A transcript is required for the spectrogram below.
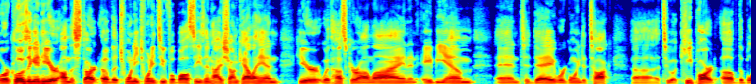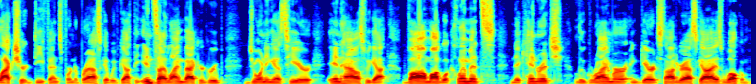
Well, we're closing in here on the start of the 2022 football season. Hi, Sean Callahan here with Husker Online and ABM. And today we're going to talk uh, to a key part of the black shirt defense for Nebraska. We've got the inside linebacker group joining us here in house. We got Va Mauga Clements, Nick Henrich, Luke Reimer, and Garrett Snodgrass. Guys, welcome.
